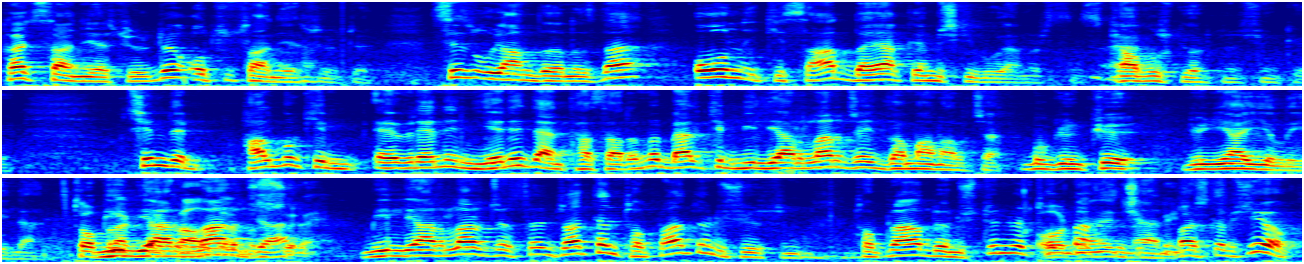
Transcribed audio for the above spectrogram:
kaç saniye sürdü? 30 saniye sürdü. Siz uyandığınızda 12 saat dayak yemiş gibi uyanırsınız. Kabus gördünüz çünkü. Şimdi halbuki evrenin yeniden tasarımı belki milyarlarca zaman alacak bugünkü dünya yılıyla. Toprakta kaldığımız süre. milyarlarca sen zaten toprağa dönüşüyorsun. Toprağa dönüştün ve topraksın yani başka bir şey yok.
